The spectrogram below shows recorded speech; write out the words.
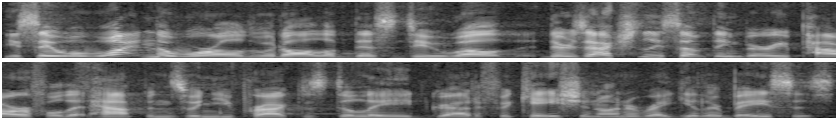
you say, well, what in the world would all of this do? Well, there's actually something very powerful that happens when you practice delayed gratification on a regular basis.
